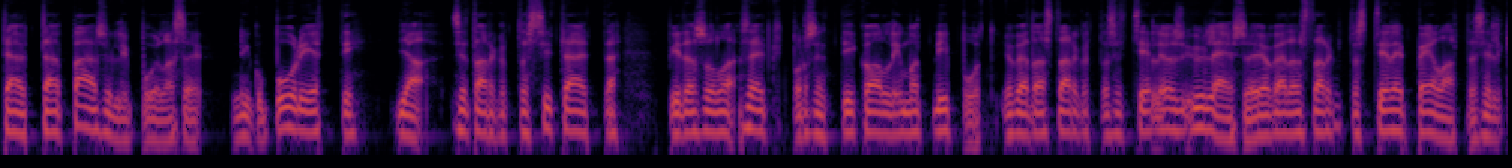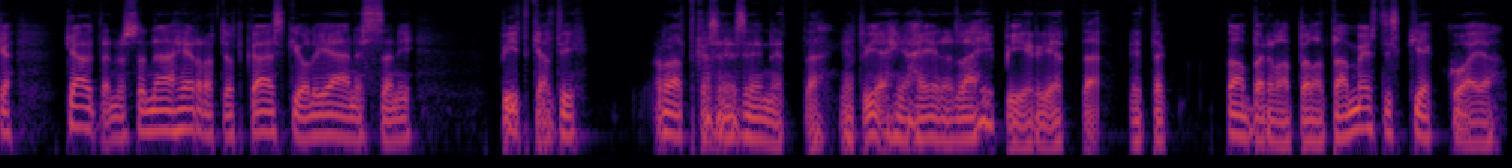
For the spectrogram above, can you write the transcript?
täyttää pääsylipuilla se niin kuin budjetti, ja se tarkoittaa sitä, että pitäisi olla 70 prosenttia kalliimmat liput, joka taas tarkoittaa, että siellä ei olisi yleisöä, joka taas tarkoittaa, että siellä ei pelattaisi. Eli käytännössä nämä herrat, jotka äsken oli äänessä, niin pitkälti ratkaisee sen, että, ja, ja heidän lähipiiri, että, että Tampereella pelataan mestiskiekkoa ja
